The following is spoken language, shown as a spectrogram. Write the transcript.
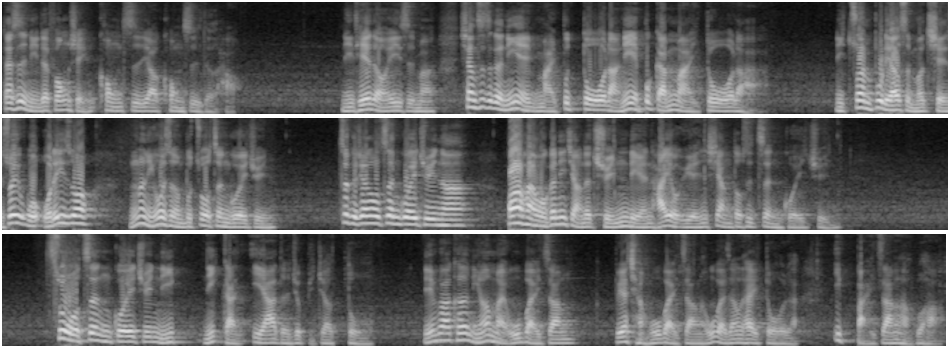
但是你的风险控制要控制得好，你听懂意思吗？像是这个你也买不多啦，你也不敢买多啦，你赚不了什么钱，所以我我的意思说，那你为什么不做正规军？这个叫做正规军啊，包含我跟你讲的群联还有原相都是正规军。做正规军，你你敢压的就比较多。联发科你要买五百张，不要抢五百张了，五百张太多了。一百张好不好？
